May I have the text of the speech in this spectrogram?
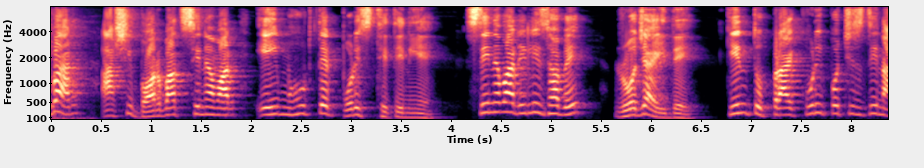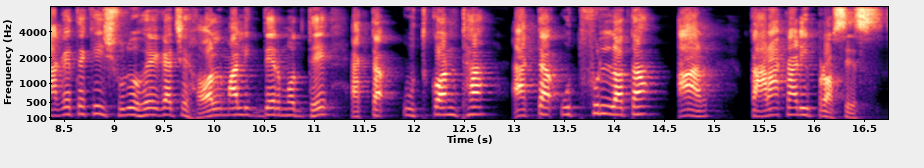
এবার আসি বরবাদ সিনেমার এই মুহূর্তের পরিস্থিতি নিয়ে। সিনেমা রিলিজ হবে রোজা ঈদে, কিন্তু প্রায় কুড়ি পঁচিশ দিন আগে থেকেই শুরু হয়ে গেছে হল মালিকদের মধ্যে একটা উৎকণ্ঠা, একটা উৎফুল্লতা আর কারাকারি প্রসেস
